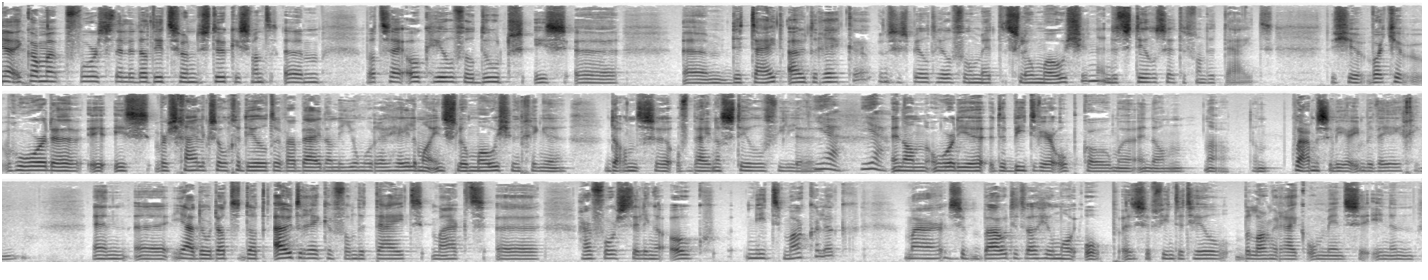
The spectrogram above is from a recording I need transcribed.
Ja, ik kan me voorstellen dat dit zo'n stuk is. Want ehm, wat zij ook heel veel doet, is eh, ehm, de tijd uitrekken. En ze speelt heel veel met slow motion en het stilzetten van de tijd. Dus je, wat je hoorde is waarschijnlijk zo'n gedeelte waarbij dan de jongeren helemaal in slow motion gingen dansen of bijna stil vielen. Ja, ja. En dan hoorde je de beat weer opkomen en dan, nou, dan kwamen ze weer in beweging. En uh, ja, door dat, dat uitrekken van de tijd maakt uh, haar voorstellingen ook niet makkelijk. Maar ze bouwt het wel heel mooi op. En ze vindt het heel belangrijk om mensen in een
